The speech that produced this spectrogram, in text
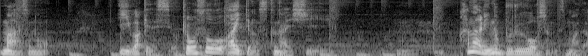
まあそのいいわけですよ競争相手も少ないしかなりのブルーオーシャンですまだ。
